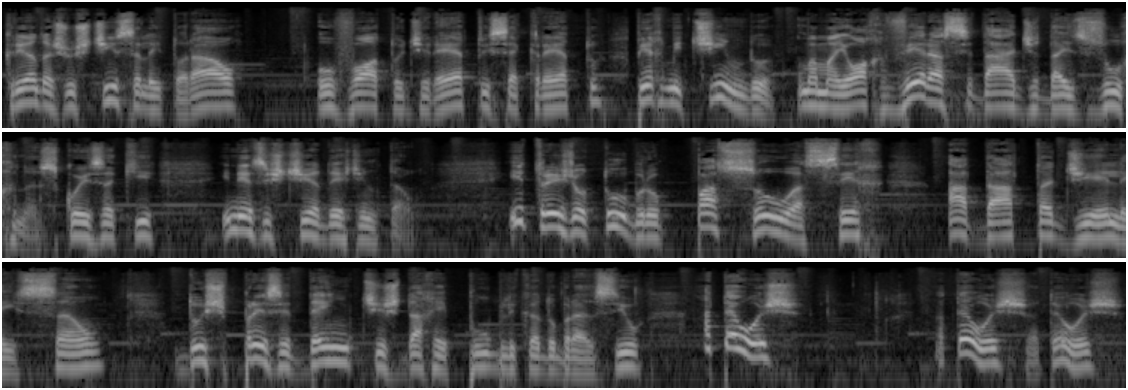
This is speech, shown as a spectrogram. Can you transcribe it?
criando a justiça eleitoral, o voto direto e secreto, permitindo uma maior veracidade das urnas, coisa que inexistia desde então. E 3 de outubro passou a ser a data de eleição dos presidentes da República do Brasil até hoje. Até hoje, até hoje.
